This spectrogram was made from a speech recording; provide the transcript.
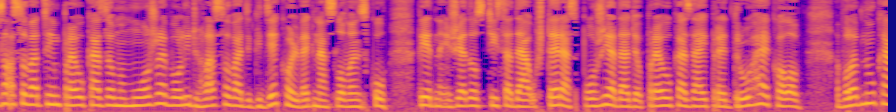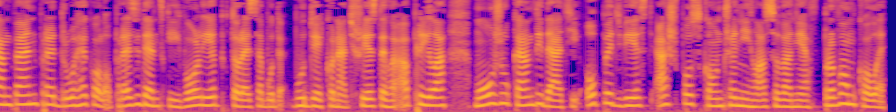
S hlasovacím preukazom môže volič hlasovať kdekoľvek na Slovensku. V jednej žiadosti sa dá už teraz požiadať o preukaz aj pre druhé kolo. Volebnú kampaň pre druhé kolo prezidentských volieb, ktoré sa bude, bude konať 6. apríla, môžu kandidáti opäť viesť až po skončení hlasovania v prvom kole.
